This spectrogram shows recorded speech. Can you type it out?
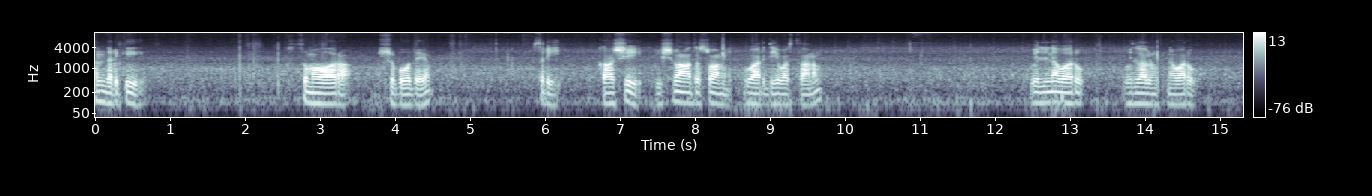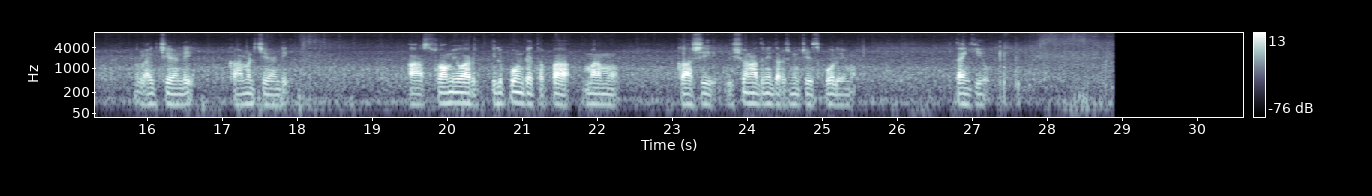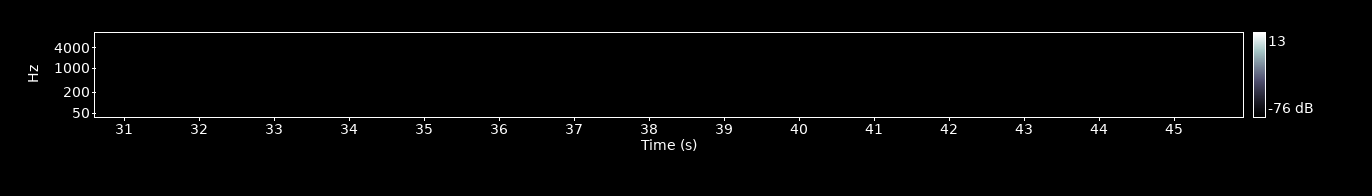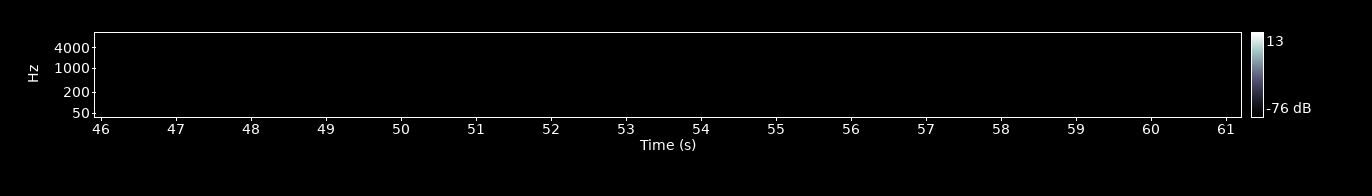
అందరికీ సోమవార శుభోదయం. శ్రీ కాశీ విశ్వనాథ స్వామి వారి దేవస్థానం. వెళ్ళిన వారు వెళ్ళాలనుకునే వారు లైక్ చేయండి కామెంట్ చేయండి. ఆ స్వామివారి పిలుపు ఉంటే తప్ప మనము కాశీ విశ్వనాథుని దర్శనం చేసుకోలేము. Thank you.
